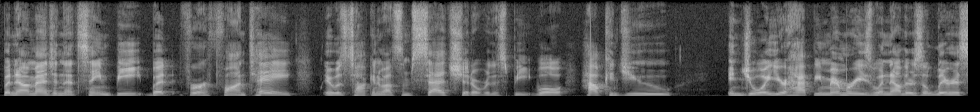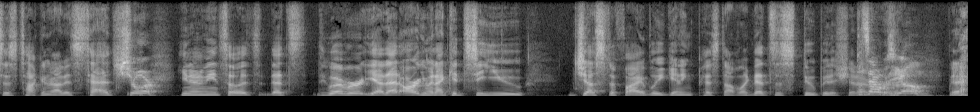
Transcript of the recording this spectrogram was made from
But now imagine that same beat, but for Phonte, it was talking about some sad shit over this beat. Well, how could you enjoy your happy memories when now there's a lyricist talking about his sad shit? Sure. You know what I mean? So it's that's whoever, yeah, that argument I could see you justifiably getting pissed off. Like that's the stupidest shit. Because I was heard. young. Yeah.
